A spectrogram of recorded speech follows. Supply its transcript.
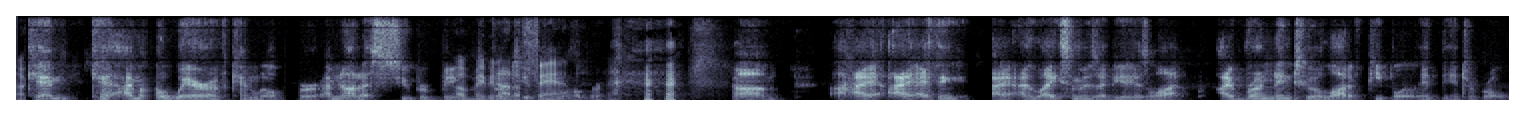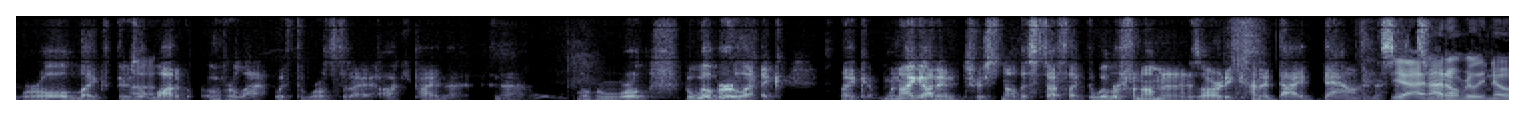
Okay. Ken, Ken, I'm aware of Ken Wilber. I'm not a super big. Oh, maybe not a devotee of Ken fan. Wilber. Um, I, I, I think I, I like some of his ideas a lot. I run into a lot of people in the integral world. Like there's Uh. a lot of overlap with the worlds that I occupy in the in the Wilber world. But Wilber, like, like when I got interested in all this stuff, like the Wilber phenomenon has already kind of died down in a sense. Yeah, and I don't really know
